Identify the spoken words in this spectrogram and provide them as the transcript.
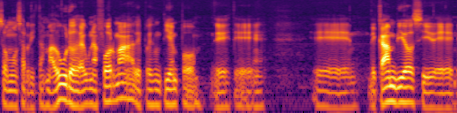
somos artistas maduros de alguna forma, después de un tiempo este, eh, de cambios y de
